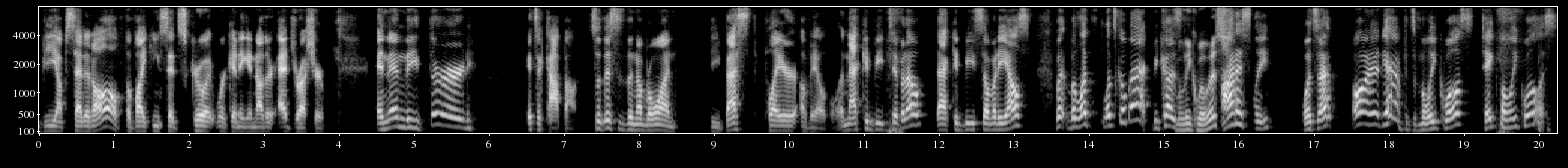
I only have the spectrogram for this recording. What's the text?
be upset at all if the Vikings said, screw it, we're getting another edge rusher. And then the third, it's a cop out. So this is the number one, the best player available. And that could be Thibodeaux, that could be somebody else. But but let's let's go back because Malik Willis. honestly, what's that? Oh yeah, yeah, if it's Malik Willis, take Malik Willis.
